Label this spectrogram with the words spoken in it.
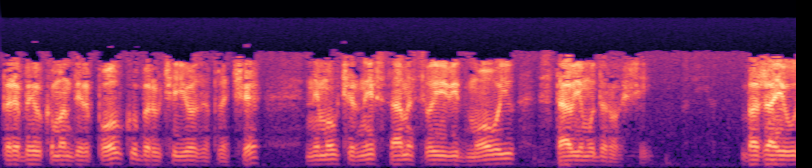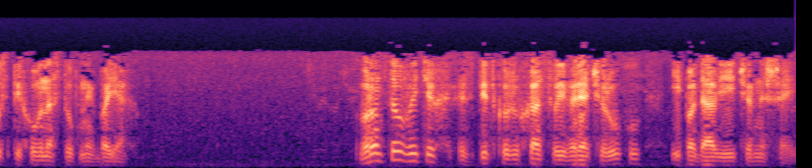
перебив командир полку, беручи його за плече, немов черниш саме своєю відмовою став йому дорожчий. Бажаю успіху в наступних боях. Воронцов витяг з-під кожуха свою гарячу руку і подав їй Чернишеві.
